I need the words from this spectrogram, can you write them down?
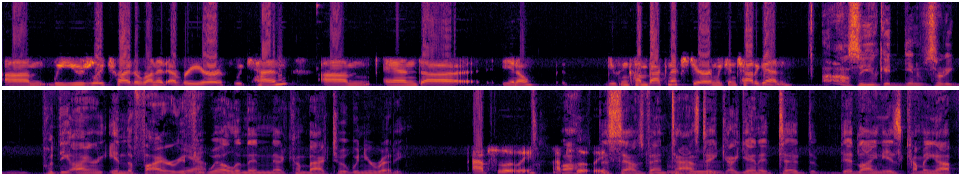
um, we usually try to run it every year if we can. Um, and, uh, you know, you can come back next year and we can chat again. Oh, so you could, you know, sort of put the iron in the fire, if yeah. you will, and then uh, come back to it when you're ready. Absolutely, absolutely. this sounds fantastic. Mm-hmm. Again, it uh, the deadline is coming up.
